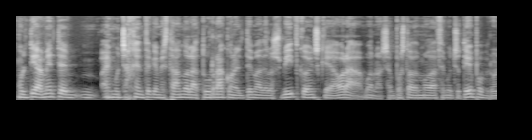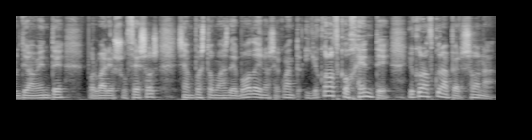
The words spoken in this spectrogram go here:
Últimamente hay mucha gente que me está dando la turra con el tema de los bitcoins, que ahora, bueno, se han puesto de moda hace mucho tiempo, pero últimamente, por varios sucesos, se han puesto más de moda y no sé cuánto. Y yo conozco gente, yo conozco una persona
